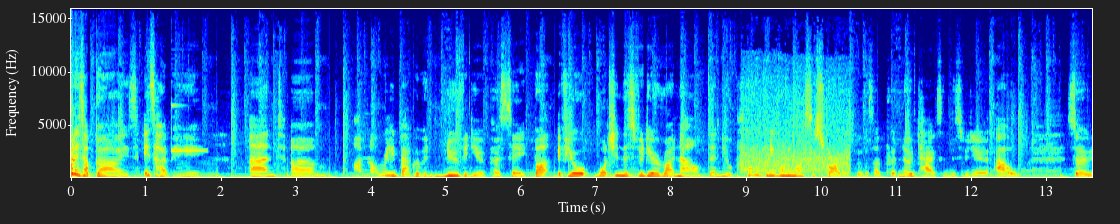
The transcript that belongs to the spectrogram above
What is up guys? It's Hypah here and um, I'm not really back with a new video per se but if you're watching this video right now then you're probably one of my subscribers because I put no tags in this video at all. So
